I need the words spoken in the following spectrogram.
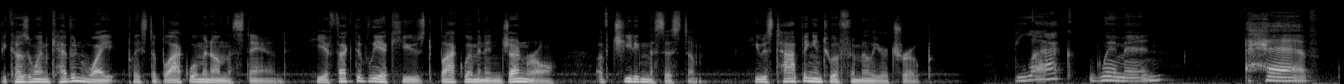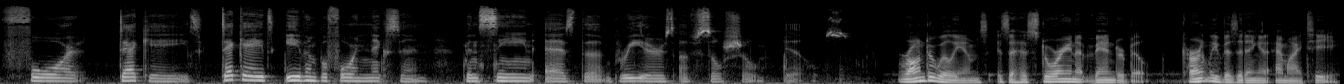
Because when Kevin White placed a black woman on the stand, he effectively accused black women in general of cheating the system. He was tapping into a familiar trope. Black women have, for decades, decades even before Nixon, been seen as the breeders of social ills. Rhonda Williams is a historian at Vanderbilt, currently visiting at MIT.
